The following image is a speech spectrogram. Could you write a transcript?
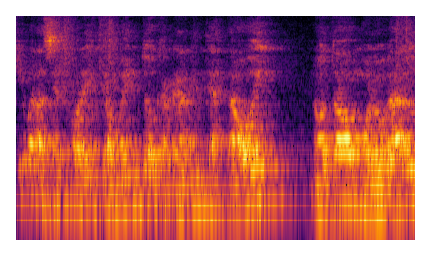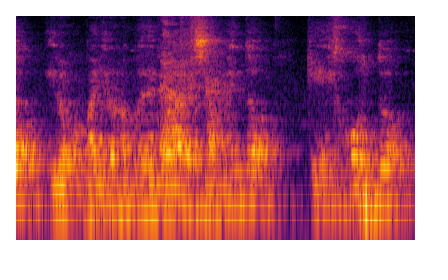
¿Qué van a hacer con este aumento que realmente hasta hoy no está homologado y los compañeros no pueden cobrar ese aumento que es justo?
